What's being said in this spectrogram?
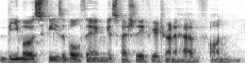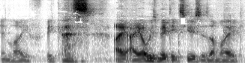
the most feasible thing, especially if you're trying to have fun in life, because I, I always make excuses. I'm like,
